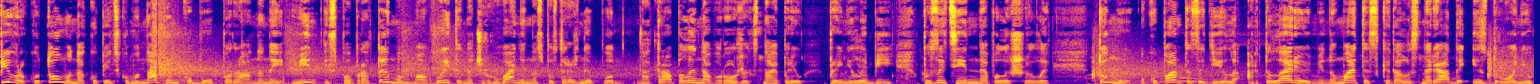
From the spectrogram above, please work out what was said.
Півроку тому на Купінському напрямку був поранений. Він із побратимом мав вийти на чергування на спостережний пункт. Натрапили на ворожих снайперів, прийняли бій. Позиції не полишили. Тому окупанти задіяли артилерію, міномети, скидали снаряди із дронів.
